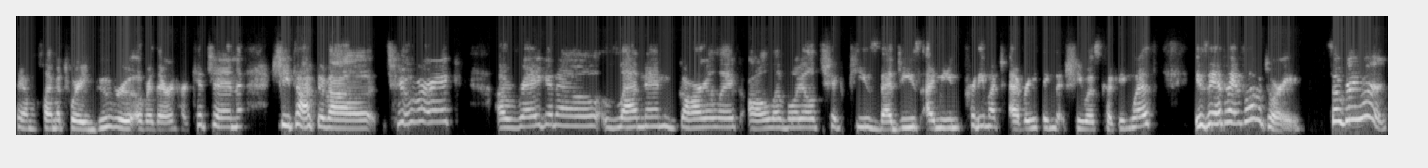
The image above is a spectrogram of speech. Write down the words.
inflammatory guru over there in her kitchen. She talked about turmeric oregano, lemon, garlic, olive oil, chickpeas, veggies. I mean, pretty much everything that she was cooking with is anti inflammatory. So great work.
